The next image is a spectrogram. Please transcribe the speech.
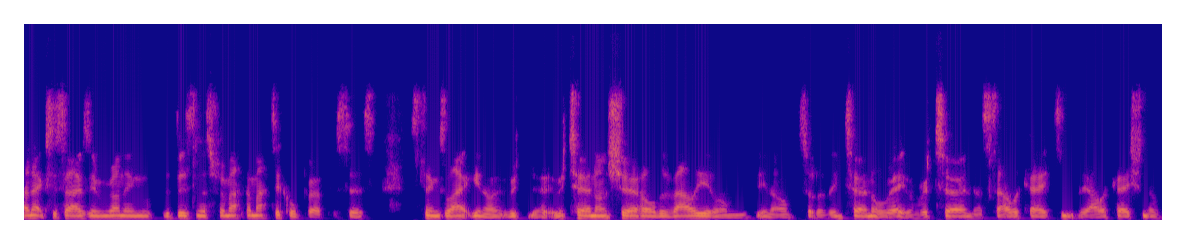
an exercise in running the business for mathematical purposes. It's things like, you know, re- return on shareholder value and, you know, sort of internal rate of return as allocate and the allocation of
